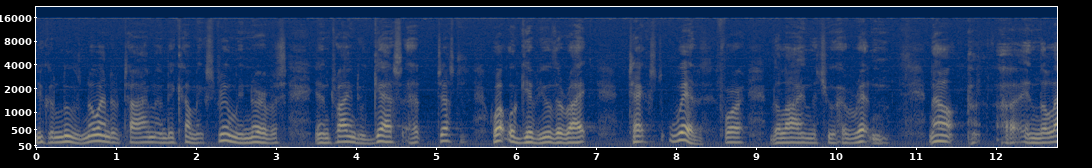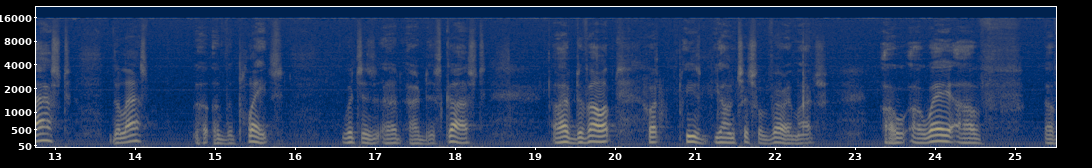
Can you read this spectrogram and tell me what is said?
you can lose no end of time and become extremely nervous in trying to guess at just what will give you the right text width for the line that you have written. Now, uh, in the last, the last uh, of the plates, which is, uh, are discussed, I've developed what pleased Jan Tschichold very much, a, a way of of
